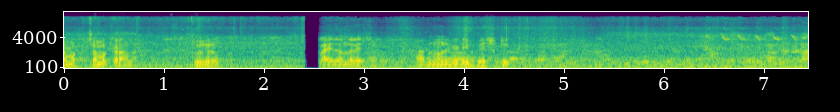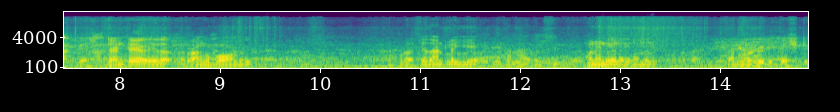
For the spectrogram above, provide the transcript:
చమక్ చమక్ రాల. టూ జీరో ఐదు వందలు వేశారు కర్నూలు డిడి బెస్ట్. బెస్ట్ అంటే ఏదో రంగు బాగుంది. ఇప్పుడు వచ్చే దాంట్లో ఏ? ఇంకా నాకు తెలిసి పన్నెండు వేల ఐదు వందలు. Kurnool DD best.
